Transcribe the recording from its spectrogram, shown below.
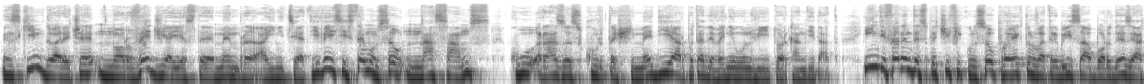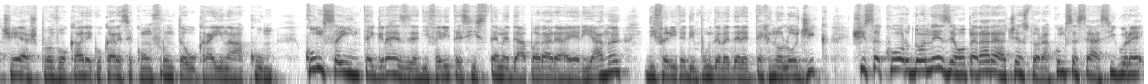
În schimb, deoarece Norvegia este membră a inițiativei, sistemul său NASAMS, cu rază scurtă și medie, ar putea deveni un viitor candidat. Indiferent de specificul său, proiectul va trebui să abordeze aceeași provocare cu care se confruntă Ucraina acum. Cum să integreze diferite sisteme de apărare aeriană, diferite din punct de vedere tehnologic, și să coordoneze operarea acestora, cum să se asigure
